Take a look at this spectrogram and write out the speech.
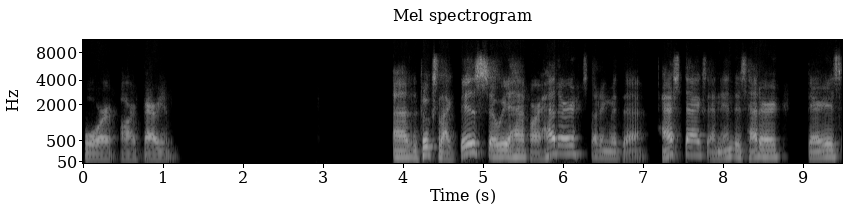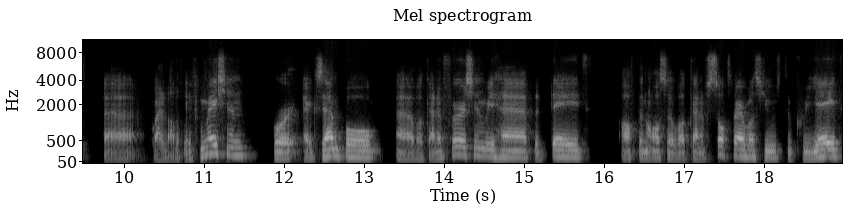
for our variant. Uh, it looks like this. So we have our header starting with the hashtags, and in this header, there is uh, quite a lot of information. For example, uh, what kind of version we have, the date, often also what kind of software was used to create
